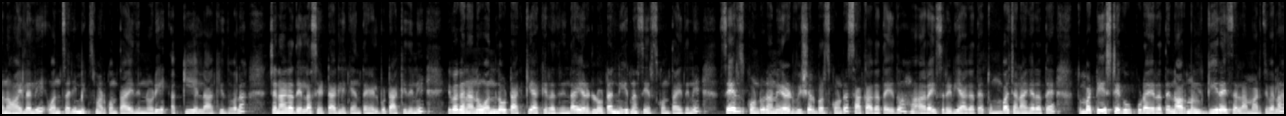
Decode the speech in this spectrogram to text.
ನಾನು ಆಯಿಲಲ್ಲಿ ಒಂದು ಸರಿ ಮಿಕ್ಸ್ ಮಾಡ್ಕೊತಾ ಇದ್ದೀನಿ ನೋಡಿ. ಅಕ್ಕಿ ಎಲ್ಲ ಹಾಕಿದ್ವಲ್ಲ? ಚೆನ್ನಾಗಿ ಅದೆಲ್ಲ ಸೆಟ್ ಆಗಲಿಕ್ಕೆ ಅಂತ ಹೇಳ್ಬಿಟ್ಟು ಹಾಕಿದ್ದೀನಿ. ಇವಾಗ ನಾನು ನಾನು ಒಂದು ಲೋಟ ಅಕ್ಕಿ ಹಾಕಿರೋದ್ರಿಂದ ಎರಡು ಲೋಟ ನೀರನ್ನ ಸೇರಿಸ್ಕೊತಾ ಇದ್ದೀನಿ. ಸೇರಿಸ್ಕೊಂಡು ನಾನು ಎರಡು ವಿಷಲ್ ಬರ್ಸ್ಕೊಂಡ್ರೆ ಸಾಕಾಗತ್ತೆ. ಇದು ರೈಸ್ ರೆಡಿ ಆಗುತ್ತೆ. ತುಂಬ ಚೆನ್ನಾಗಿರುತ್ತೆ. ತುಂಬ ಟೇಸ್ಟಿಗೂ ಕೂಡ ಇರುತ್ತೆ. ನಾರ್ಮಲ್ ಗೀ ರೈಸ್ ಎಲ್ಲ ಮಾಡ್ತೀವಲ್ಲ,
